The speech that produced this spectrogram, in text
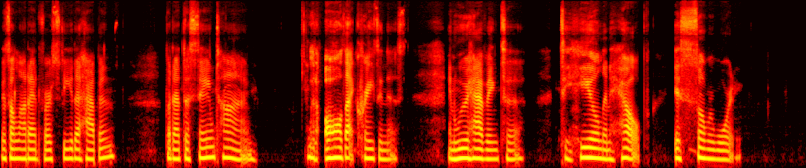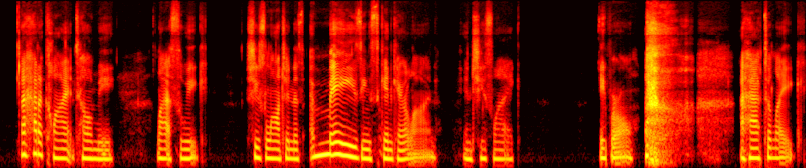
There's a lot of adversity that happens. But at the same time, with all that craziness, and we're having to to heal and help, it's so rewarding. I had a client tell me last week she's launching this amazing skincare line. And she's like, April, I have to like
